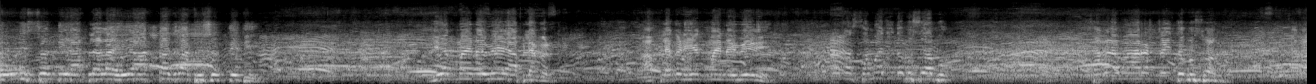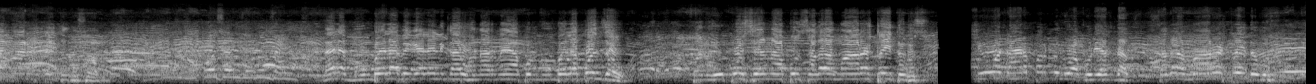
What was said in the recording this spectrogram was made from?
एवढी संधी आपल्याला हे आत्ताच गाठू शकते ती. एक महिना वेळ आपल्याकडे. आपल्याकडे एक महिना वेळ आहे. समाज इथं बसू आपण. सगळा महाराष्ट्र इथं बसू आपण. सगळा महाराष्ट्र इथं बसू आपण. नाही नाही मुंबईला बी गेल्याने काय होणार नाही आपण मुंबईला पण जाऊ. पण उपोषण आपण सगळा महाराष्ट्र इथं बसू. शेवट आर पडलो आपण एकदा. सगळा महाराष्ट्र इथं बसू.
